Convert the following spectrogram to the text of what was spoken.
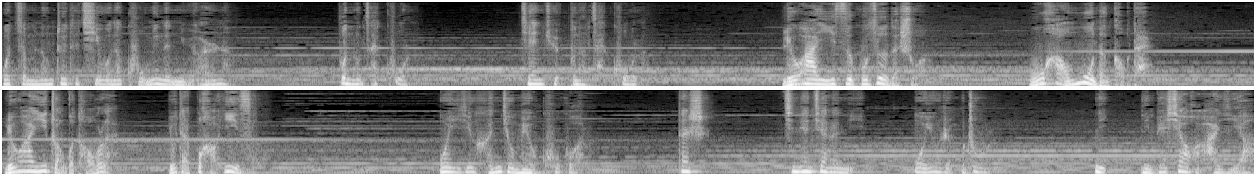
我怎么能对得起我那苦命的女儿呢？不能再哭了，坚决不能再哭了。刘阿姨自顾自地说。吴昊目瞪口呆。刘阿姨转过头来，有点不好意思了。我已经很久没有哭过了，但是，今天见了你，我又忍不住了。你。你别笑话阿姨啊！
